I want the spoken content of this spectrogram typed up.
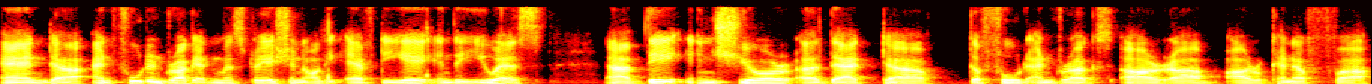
And, uh, and Food and Drug Administration, or the FDA in the US, uh, they ensure uh, that uh, the food and drugs are, uh, are kind of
